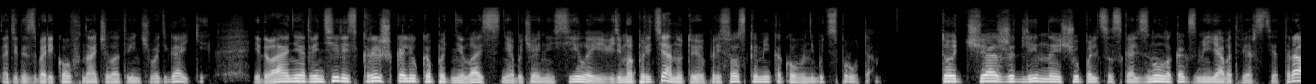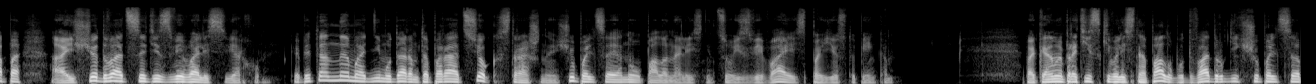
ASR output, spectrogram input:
Один из моряков начал отвинчивать гайки. Едва они отвинтились, крышка люка поднялась с необычайной силой, видимо, притянутую присосками какого-нибудь спрута. Тотчас же длинное щупальце скользнуло, как змея в отверстие трапа, а еще двадцать извивались сверху. Капитан Немо одним ударом топора отсек страшное щупальце, и оно упало на лестницу, извиваясь по ее ступенькам. Пока мы протискивались на палубу, два других щупальца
